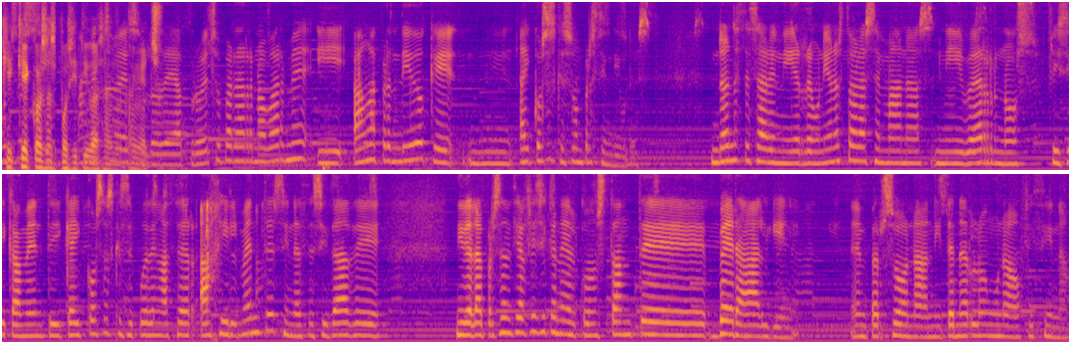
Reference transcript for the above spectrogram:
¿Qué- qué cosas positivas han- hecho han eso, hecho? Lo de aprovecho para renovarme y han aprendido que mm, hay cosas que son prescindibles. no es necesario ni reuniones todas las semanas, ni vernos físicamente, y que hay cosas que se pueden hacer ágilmente sin necesidad de ni de la presencia física ni del constante ver a alguien en persona, ni tenerlo en una oficina.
